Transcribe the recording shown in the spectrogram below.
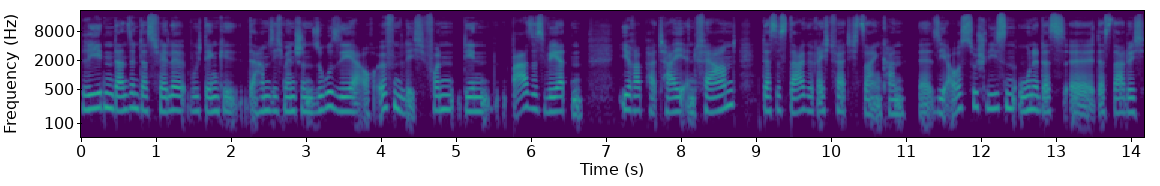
reden, dann sind das Fälle, wo ich denke, da haben sich Menschen so sehr auch öffentlich von den Basiswerten ihrer Partei entfernt, dass es da gerechtfertigt sein kann, äh, sie auszuschließen, ohne dass, äh, dass dadurch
